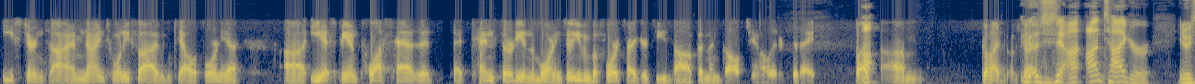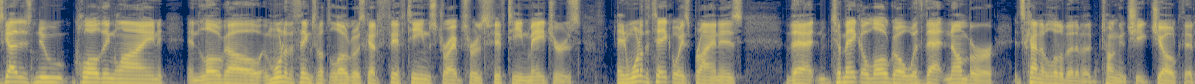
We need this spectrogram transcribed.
Eastern Time, 9:25 in California. Uh, ESPN Plus has it at 10:30 in the morning, so even before Tiger tees off, and then Golf Channel later today. But Uh, um, go ahead. I'm I was just saying, on, on Tiger, you know, he's got his new clothing line and logo. And one of the things about the logo, he's got 15 stripes for his 15 majors. And one of the takeaways, Brian, is that to make a logo with that number, it's kind of a little bit of a tongue in cheek joke that,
